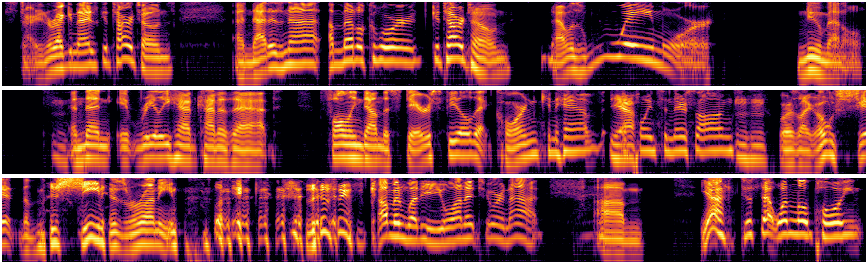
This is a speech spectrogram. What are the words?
starting to recognize guitar tones, and that is not a metalcore guitar tone. That was way more nu metal. Mhm. And then it really had kind of that falling down the stairs feel that Korn can have Yeah. at points in their songs, Mm-hmm. where it's like, oh shit, the machine is running. like, this is coming whether you want it to or not. Um, yeah, just that one low point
